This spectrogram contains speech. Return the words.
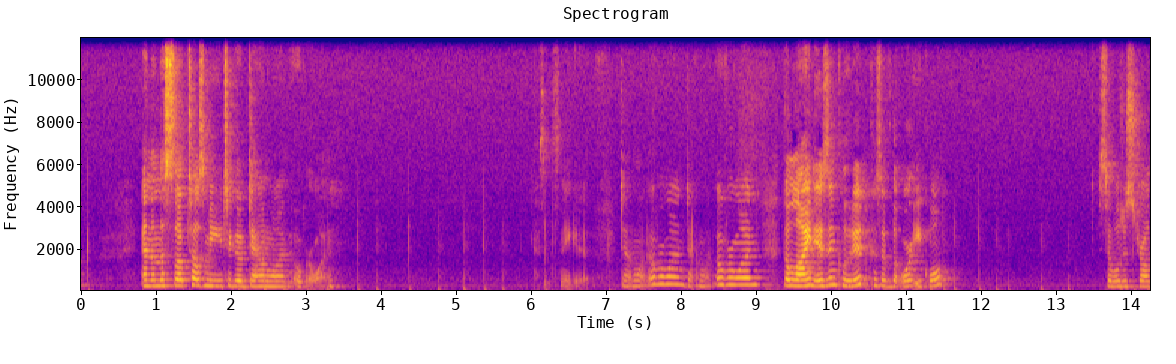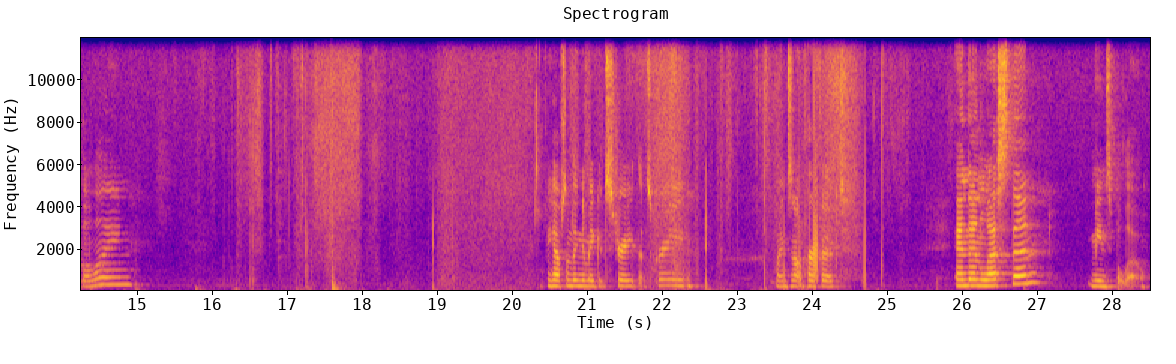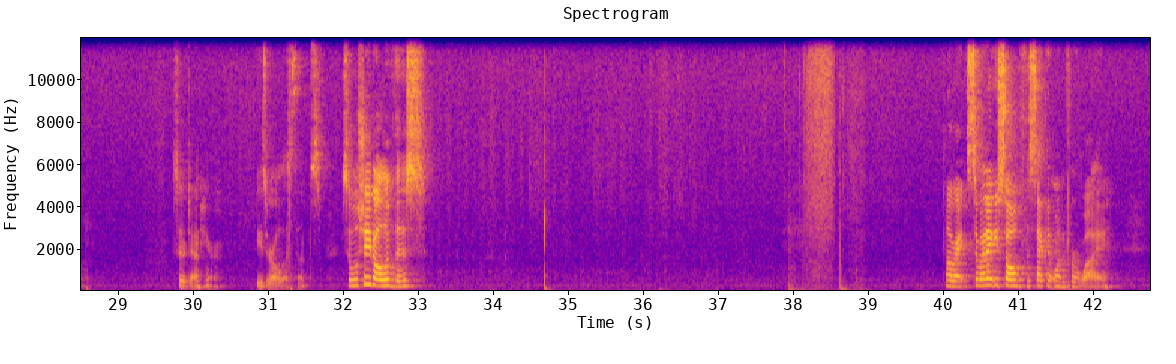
and then the slope tells me to go down 1 over 1 because it's negative. Down 1 over 1, down 1 over 1. The line is included because of the or equal. So we'll just draw the line. You have something to make it straight, that's great. Mine's not perfect. And then less than means below. So down here, these are all less thans. So we'll shade all of this. All right, so why don't you solve the second one for y?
